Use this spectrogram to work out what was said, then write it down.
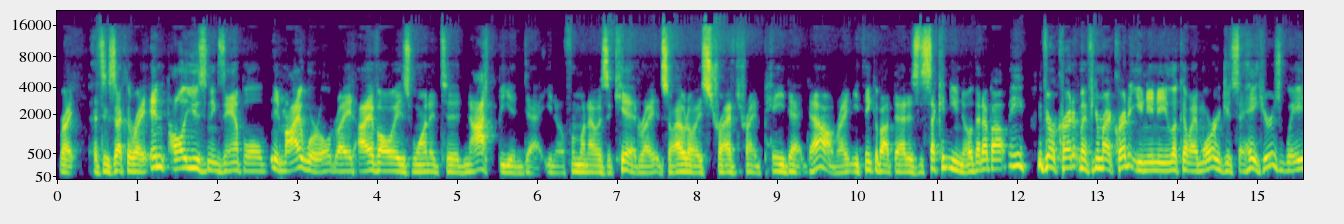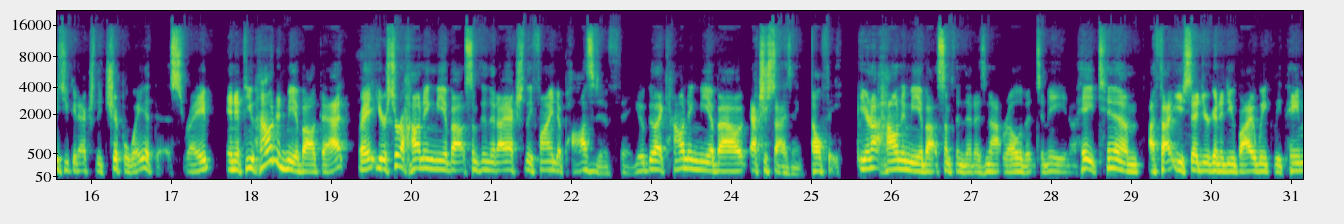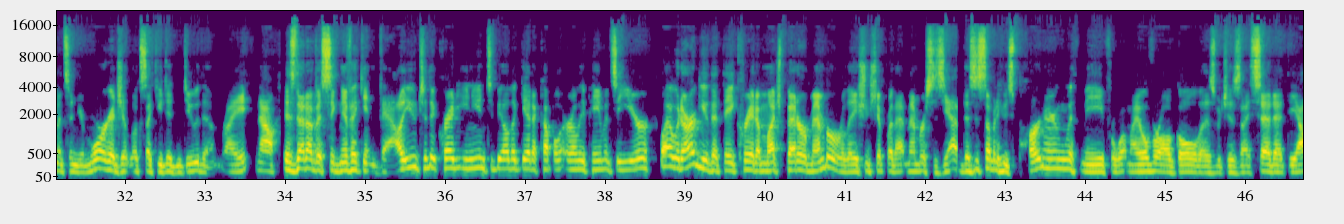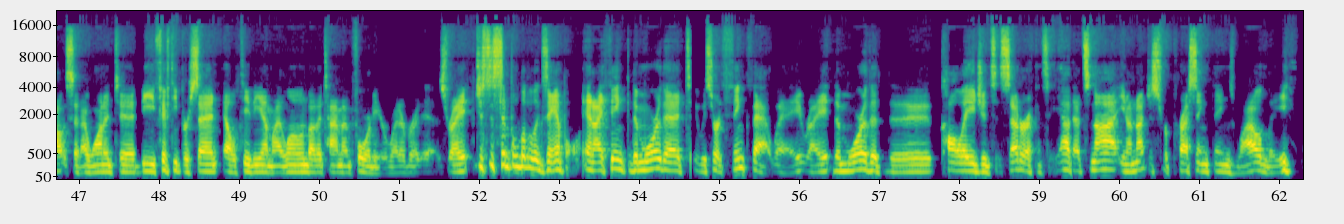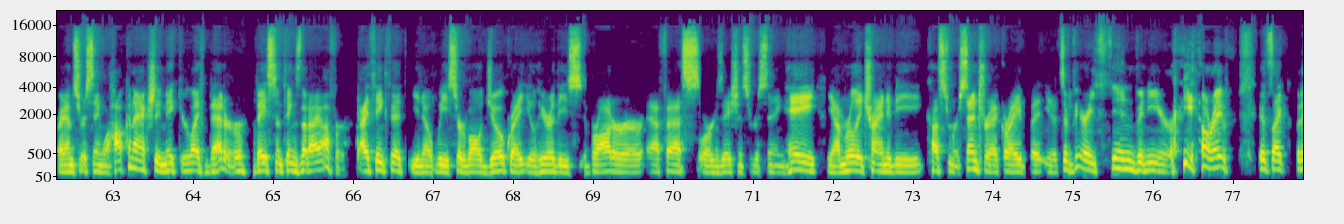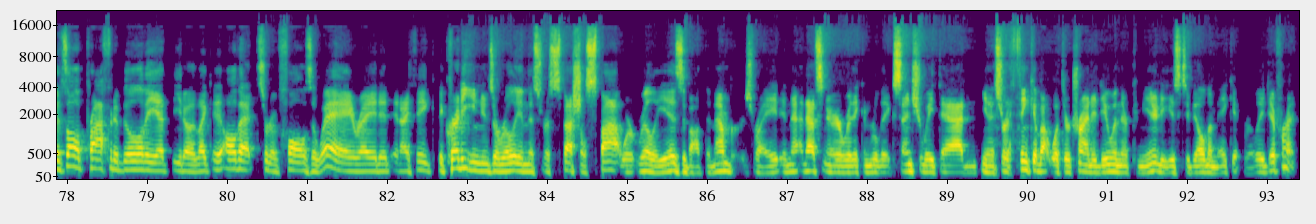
Right. That's exactly right. And I'll use an example in my world, right? I've always wanted to not be in debt, you know, from when I was a kid, right? And so I would always strive to try and pay debt down, right? And you think about that is the second you know that about me, if you're a credit, if you're my credit union and you look at my mortgage, you'd say, hey, here's ways you can actually chip away at this, right? And if you hounded me about that, right, you're sort of hounding me about something that I actually find a positive thing. It would be like hounding me about exercising healthy, you're not hounding me about something that is not relevant to me. You know, hey Tim, I thought you said you're going to do biweekly payments on your mortgage. It looks like you didn't do them, right? Now, is that of a significant value to the credit union to be able to get a couple early payments a year? Well, I would argue that they create a much better member relationship where that member says, "Yeah, this is somebody who's partnering with me for what my overall goal is, which is I said at the outset I wanted to be 50% LTV on my loan by the time I'm 40 or whatever it is, right? Just a simple little example. And I think the more that we sort of think that that way, right? The more that the call agents, et cetera, can say, yeah, that's not, you know, I'm not just repressing things wildly, right? I'm sort of saying, well, how can I actually make your life better based on things that I offer? I think that, you know, we sort of all joke, right? You'll hear these broader FS organizations sort of saying, hey, yeah, I'm really trying to be customer centric, right? But, you know, it's a very thin veneer, you know, right? It's like, but it's all profitability at, you know, like it, all that sort of falls away, right? And I think the credit unions are really in this sort of special spot where it really really is about the members, right? And that, that's an area where they can really accentuate that and you know sort of think about what they're trying to do in their communities to be able to make it really different.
